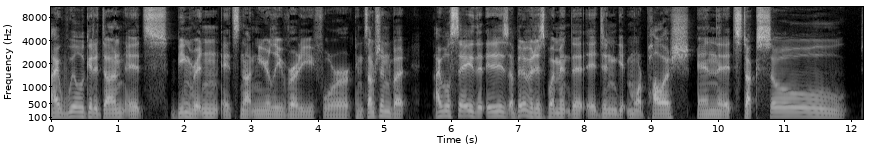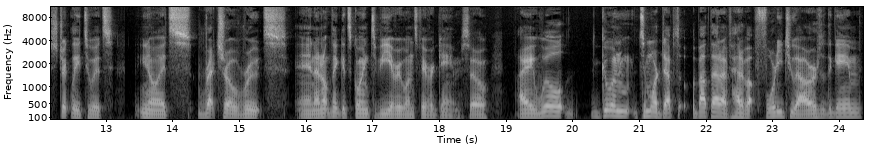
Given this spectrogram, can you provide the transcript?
I will get it done. It's being written. It's not nearly ready for consumption, but I will say that it is a bit of a disappointment that it didn't get more polish and that it stuck so strictly to its you know, its retro roots, and I don't think it's going to be everyone's favorite game. So I will go into more depth about that. I've had about 42 hours of the game,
